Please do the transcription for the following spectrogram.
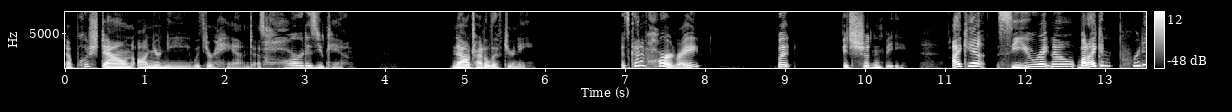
Now push down on your knee with your hand as hard as you can. Now try to lift your knee. It's kind of hard, right? But it shouldn't be. I can't see you right now, but I can pretty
